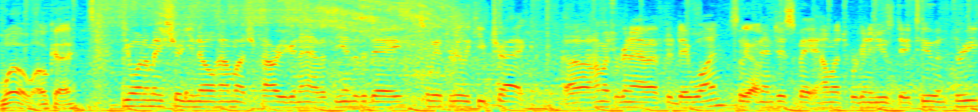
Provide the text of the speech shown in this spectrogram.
Whoa, okay. You want to make sure you know how much power you're going to have at the end of the day, so we have to really keep track uh, how much we're going to have after day one, so we Yeah. can anticipate how much we're going to use day two and three,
